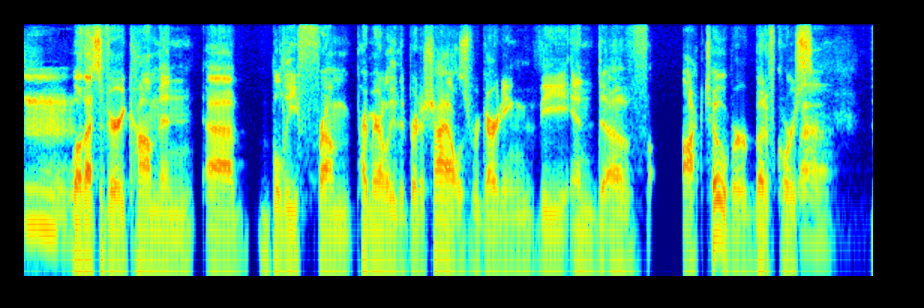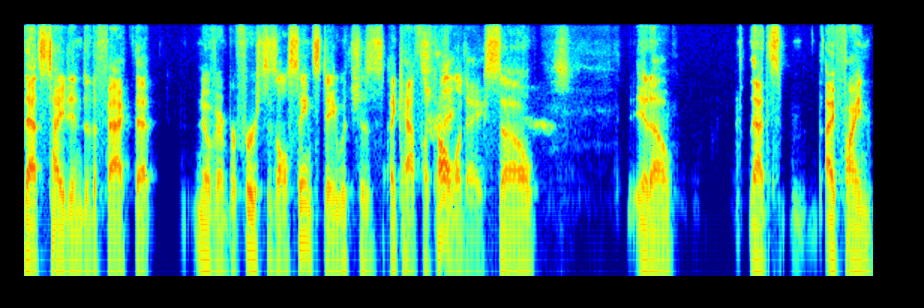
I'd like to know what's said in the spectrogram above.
Mm. Well, that's a very common uh, belief from primarily the British Isles regarding the end of October. But of course, wow. That's tied into the fact that November 1st is All Saints Day, which is a Catholic right. holiday. So, you know, that's, I find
